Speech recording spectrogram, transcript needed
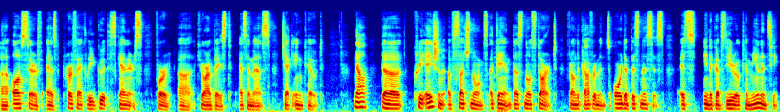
uh, all serve as perfectly good scanners for uh, QR-based SMS check-in code. Now, the creation of such norms, again, does not start from the government or the businesses. It's in the GovZero community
